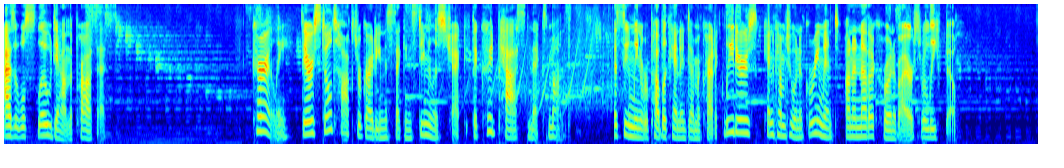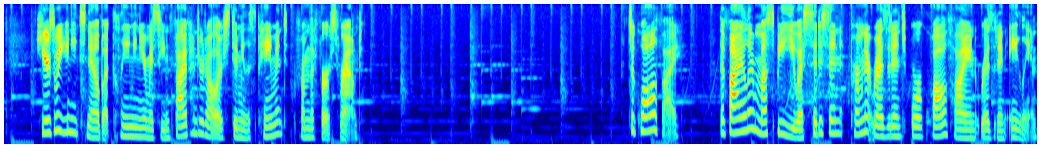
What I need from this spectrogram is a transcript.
as it will slow down the process. Currently, there are still talks regarding a second stimulus check that could pass next month, assuming Republican and Democratic leaders can come to an agreement on another coronavirus relief bill. Here's what you need to know about claiming your missing $500 stimulus payment from the first round. To qualify, the filer must be U.S. citizen, permanent resident, or qualifying resident alien.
